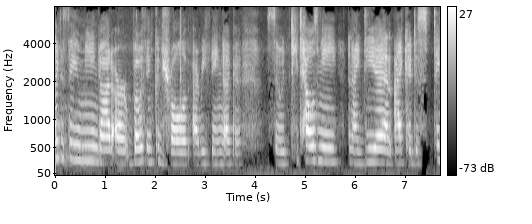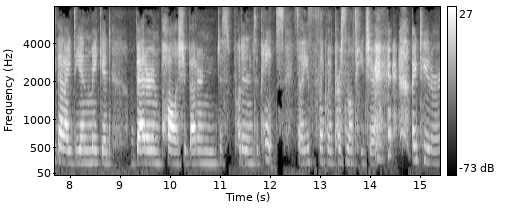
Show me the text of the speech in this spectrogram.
Like to say me and God are both in control of everything. Like so he tells me an idea, and I could just take that idea and make it better and polish it better and just put it into paints. So he's like my personal teacher, my tutor.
